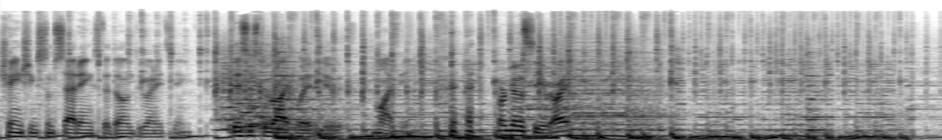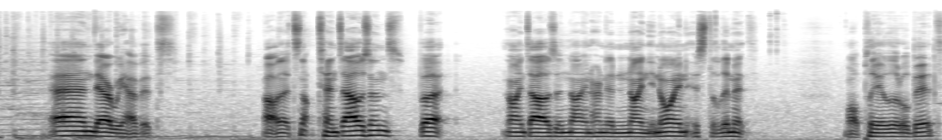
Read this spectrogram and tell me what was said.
changing some settings that don't do anything. This is the right way to do it, in my opinion. We're gonna see, right? And there we have it. Oh, that's not 10,000, but 9,999 is the limit. I'll play a little bit.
